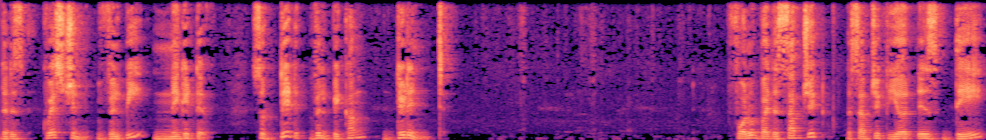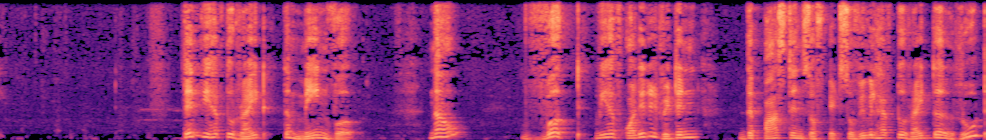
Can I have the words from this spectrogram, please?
that is question will be negative. So did will become didn't. Followed by the subject. The subject here is they. Then we have to write the main verb. Now worked we have already written the past tense of it. So we will have to write the root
